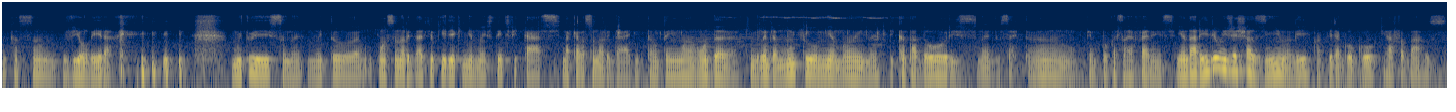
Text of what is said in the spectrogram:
uma canção violeira. muito isso, né? Muito é uma sonoridade que eu queria que minha mãe se identificasse naquela sonoridade. Então tem uma onda que me lembra muito minha mãe, né? De cantadores, né? Do sertão. Tem um pouco essa referência. E Andarilho e Jechazinho ali, com aquele agogô que Rafa Barros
